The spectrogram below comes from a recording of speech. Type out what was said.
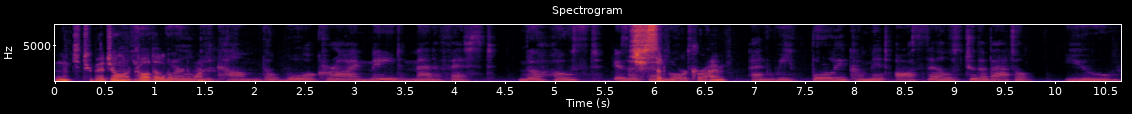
Hmm, Too bad y'all aren't called you Eldar will anymore. become the war cry made manifest. The host is She said war assembled, crime. and we fully commit ourselves to the battle. You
